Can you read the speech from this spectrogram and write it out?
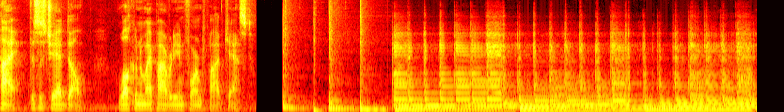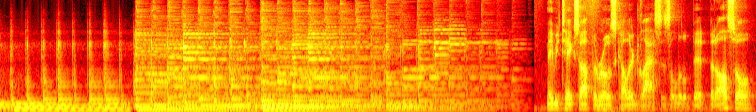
Hi, this is Chad Dull. Welcome to my Poverty Informed podcast. Maybe takes off the rose colored glasses a little bit, but also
